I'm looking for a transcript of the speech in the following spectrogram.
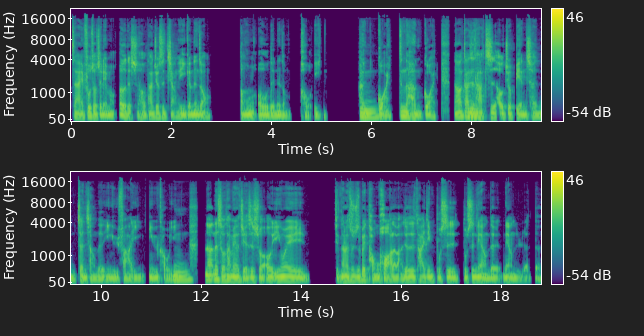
在《复仇者联盟二》的时候，她就是讲了一个那种东欧的那种口音，很怪，嗯、真的很怪。然后，但是她之后就变成正常的英语发音、英语口音。嗯、那那时候他没有解释说，哦，因为。简单来说就是被同化了吧，就是他已经不是不是那样的那样的人了。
